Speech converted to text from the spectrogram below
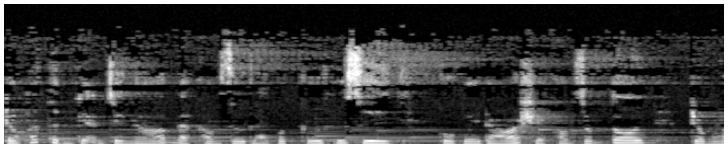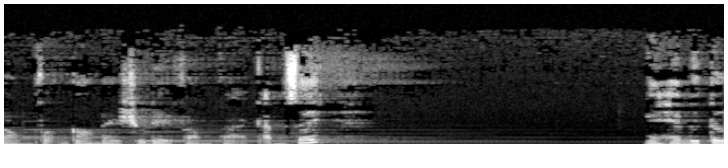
trao hết tình cảm cho nó mà không giữ lại bất cứ thứ gì, cô gái đó sẽ không giống tôi, trong lòng vẫn còn đầy sự đề phòng và cảnh giác. Ngày 24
